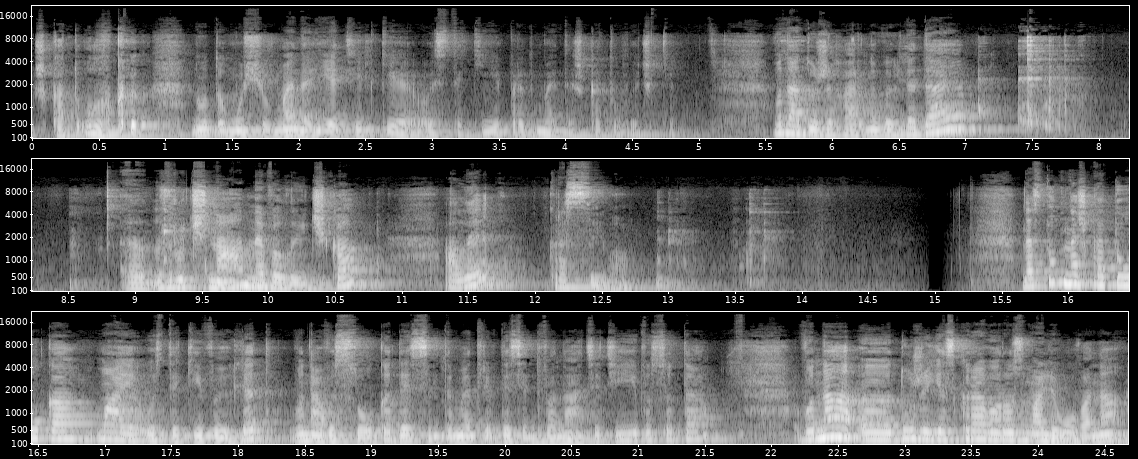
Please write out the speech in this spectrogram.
шкатулок. Ну, тому що в мене є тільки ось такі предмети шкатулочки. Вона дуже гарно виглядає, е, зручна, невеличка, але красива. Наступна шкатулка має ось такий вигляд. Вона висока, десь сантиметрів 10-12 її висота. Вона е, дуже яскраво розмальована.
